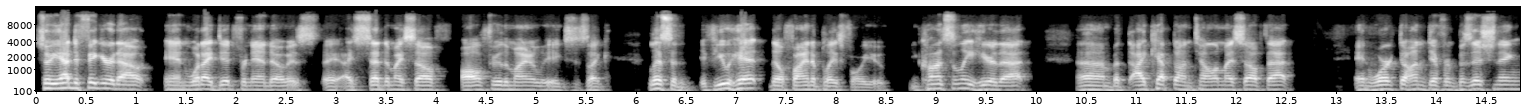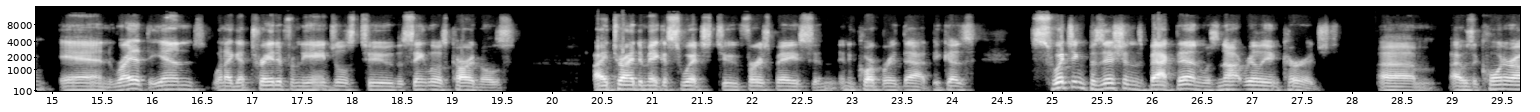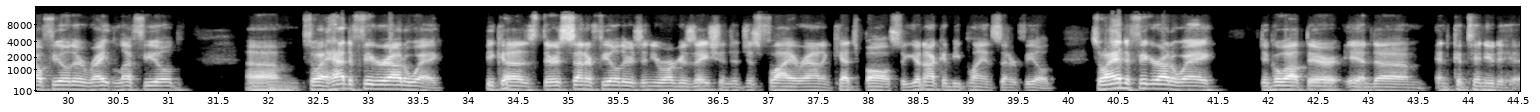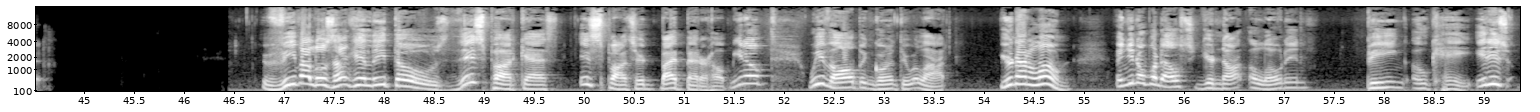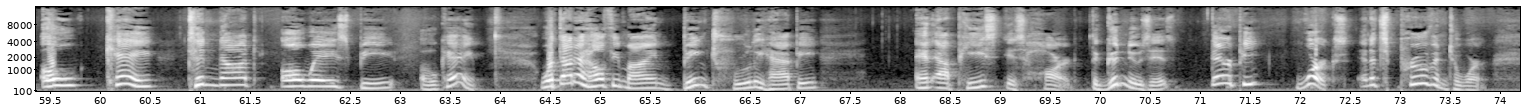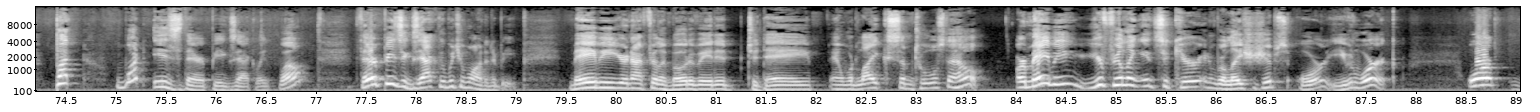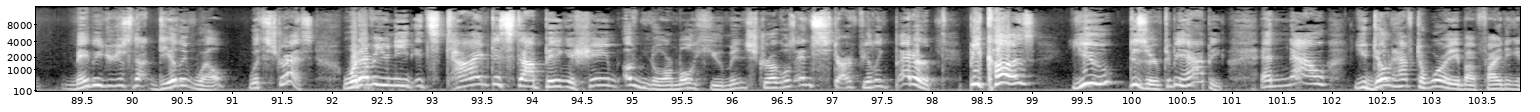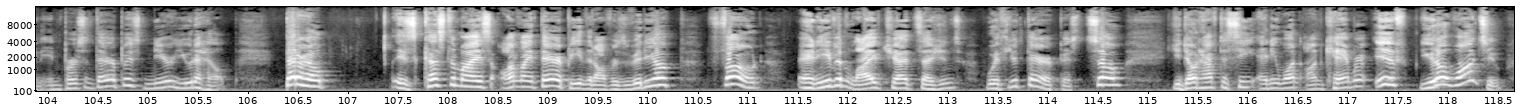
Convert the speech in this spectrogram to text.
So you had to figure it out. And what I did, Fernando, is I, I said to myself all through the minor leagues, it's like, listen, if you hit, they'll find a place for you. You constantly hear that. Um, but I kept on telling myself that and worked on different positioning. And right at the end, when I got traded from the Angels to the St. Louis Cardinals, I tried to make a switch to first base and, and, incorporate that because switching positions back then was not really encouraged. Um, I was a corner outfielder, right and left field. Um, so I had to figure out a way because there's center fielders in your organization to just fly around and catch balls. So you're not going to be playing center field. So I had to figure out a way to go out there and um, and continue to hit. Viva Los Angelitos! This podcast is sponsored by BetterHelp. You know, we've all been going through a lot. You're not alone. And you know what else you're not alone in? Being okay. It is okay to not always be okay. Without a healthy mind, being truly happy and at peace is hard. The good news is therapy works and it's proven to work. But what is therapy exactly? Well, therapy is exactly what you want it to be. Maybe you're not feeling motivated today and would like some tools to help. Or maybe you're feeling insecure in relationships or even work. Or maybe you're just not dealing well with stress. Whatever you need, it's time to stop being ashamed of normal human struggles and start feeling better because you deserve to be happy. And now you don't have to worry about finding an in person therapist near you to help. BetterHelp is customized online therapy that offers video, phone, and even live chat sessions with your therapist. So you don't have to see anyone on camera if you don't want to.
